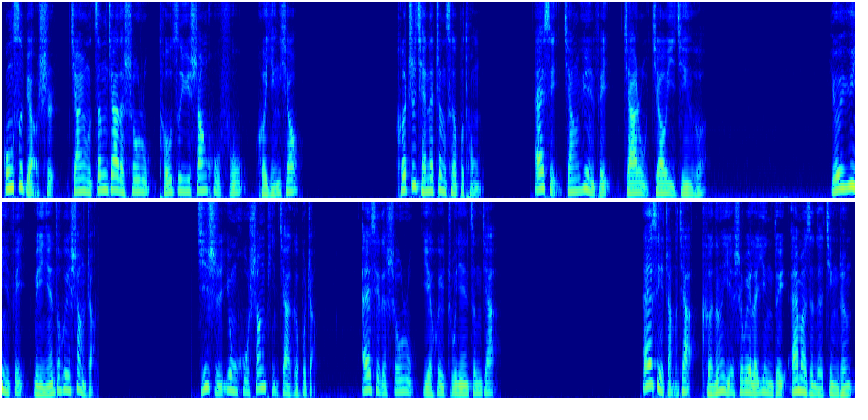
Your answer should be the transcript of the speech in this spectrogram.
公司表示将用增加的收入投资于商户服务和营销。和之前的政策不同，IC 将运费加入交易金额。由于运费每年都会上涨，即使用户商品价格不涨，IC 的收入也会逐年增加。IC 涨价可能也是为了应对 Amazon 的竞争。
